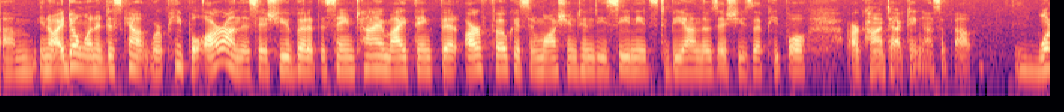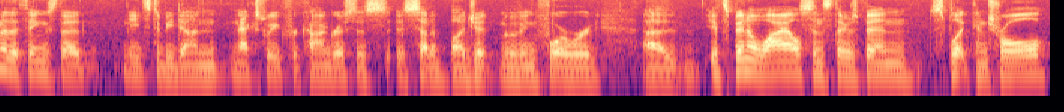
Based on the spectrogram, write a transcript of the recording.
um, you know, I don't want to discount where people are on this issue, but at the same time, I think that our focus in Washington, D.C. needs to be on those issues that people are contacting us about. One of the things that needs to be done next week for Congress is, is set a budget moving forward. Uh, it's been a while since there's been split control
